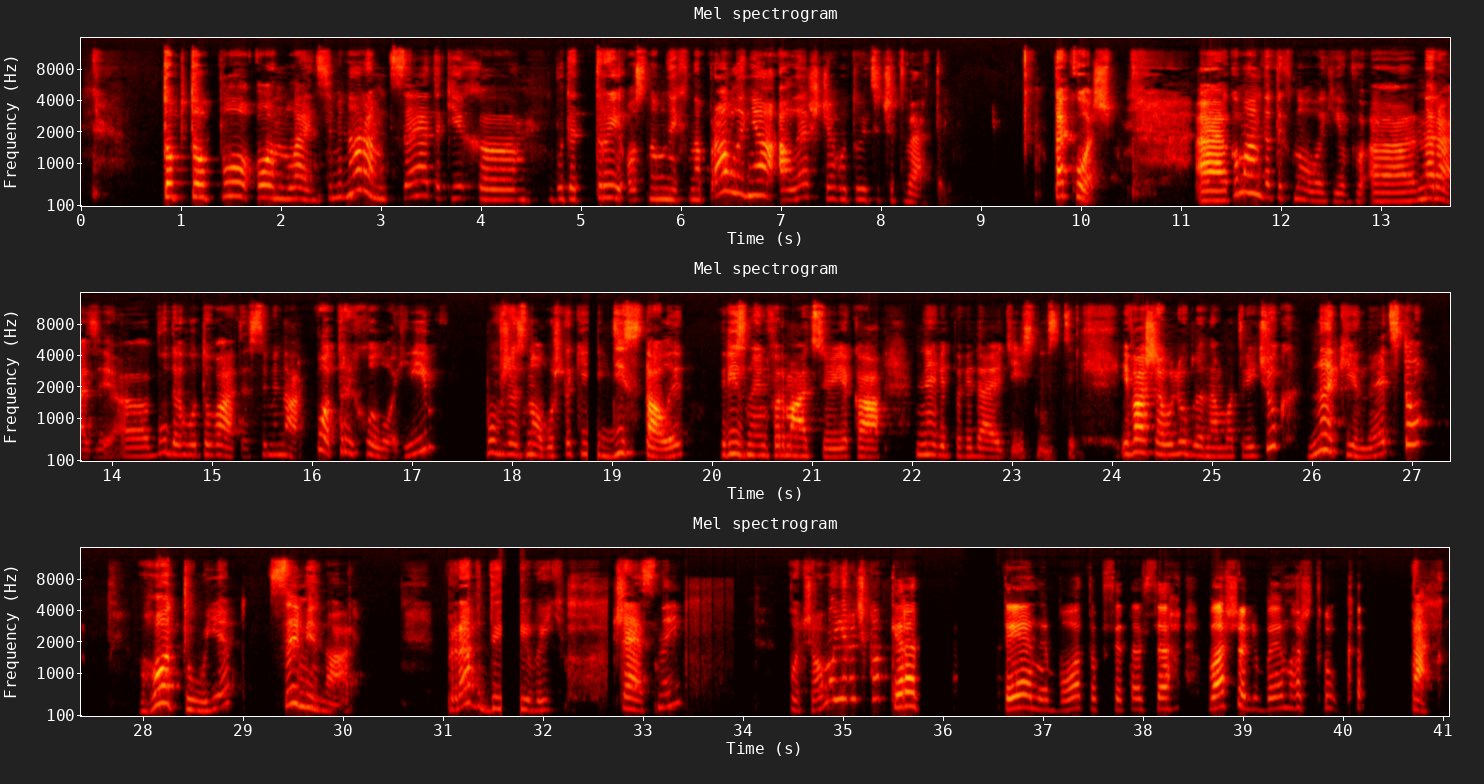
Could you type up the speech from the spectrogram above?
Тобто, по онлайн-семінарам це таких е, буде три основних направлення, але ще готується четвертий. Також команда технологів е, наразі е, буде готувати семінар по трихології, бо вже знову ж таки дістали різну інформацію, яка не відповідає дійсності. І ваша улюблена Матвійчук на кінець-то готує семінар правдивий, чесний. По чому, Ірочка? Кератини, ботокси та вся ваша любима штука. Так.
